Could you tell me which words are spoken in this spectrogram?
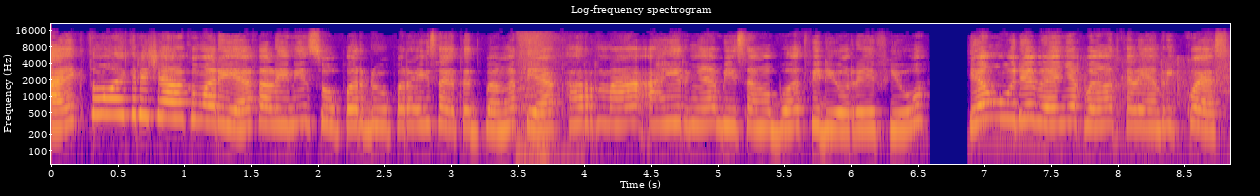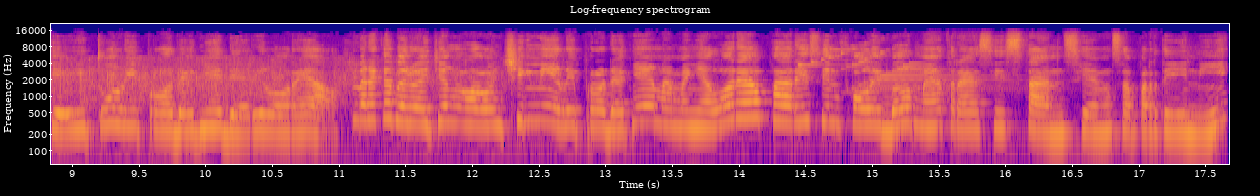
Hai, ketemu lagi di channelku Maria. Kali ini super duper excited banget ya karena akhirnya bisa ngebuat video review yang udah banyak banget kalian request yaitu lip produknya dari L'Oreal. Mereka baru aja nge-launching nih lip produknya yang namanya L'Oreal Paris Infallible Matte Resistance yang seperti ini.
